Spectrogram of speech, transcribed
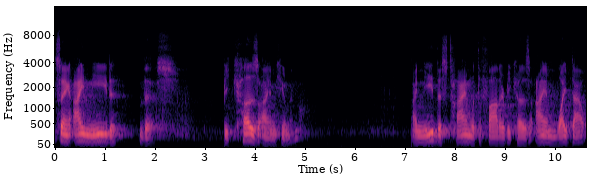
saying, I need this because I am human. I need this time with the Father because I am wiped out.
